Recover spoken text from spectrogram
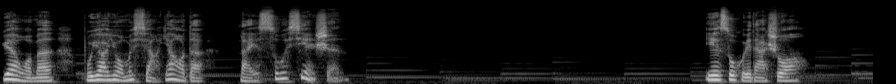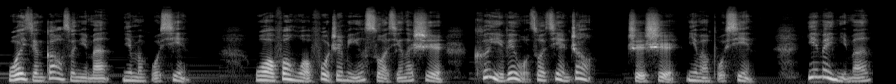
愿我们不要用我们想要的来缩限神。耶稣回答说：“我已经告诉你们，你们不信。我奉我父之名所行的事，可以为我做见证。”只是你们不信，因为你们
